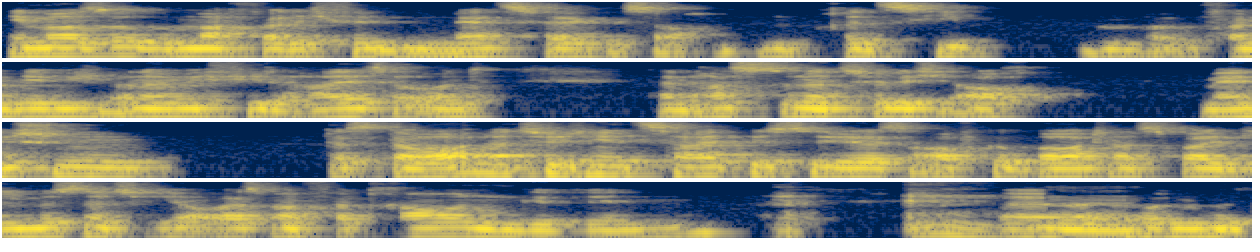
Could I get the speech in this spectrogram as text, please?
immer so gemacht, weil ich finde, ein Netzwerk ist auch ein Prinzip, von dem ich unheimlich viel halte. Und dann hast du natürlich auch Menschen, das dauert natürlich eine Zeit, bis du dir das aufgebaut hast, weil die müssen natürlich auch erstmal Vertrauen gewinnen. Äh, und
